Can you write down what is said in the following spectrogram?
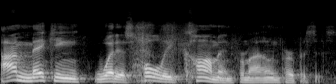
I'm making what is holy common for my own purposes.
